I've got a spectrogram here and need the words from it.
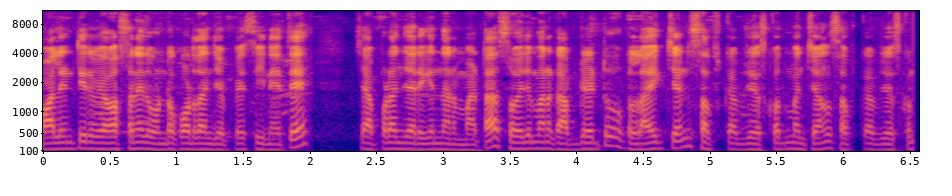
వాలంటీర్ వ్యవస్థ అనేది ఉండకూడదని చెప్పేసి ఈయనైతే చెప్పడం జరిగిందనమాట సో ఇది మనకు అప్డేట్ ఒక లైక్ చేయండి సబ్స్క్రైబ్ చేసుకోవద్దు. మన ఛానల్ సబ్స్క్రైబ్ చేసుకోండి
